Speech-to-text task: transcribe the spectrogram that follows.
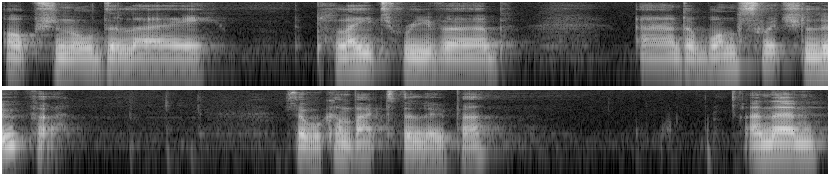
optional delay, plate reverb, and a one-switch looper. So we'll come back to the looper. And then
